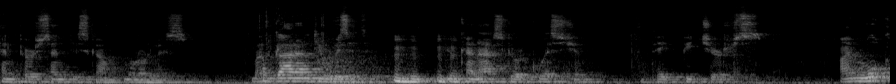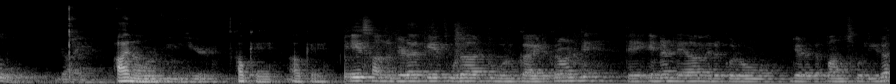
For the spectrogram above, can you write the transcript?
10% discount more or less. But guarantee visit. Mhm, You can ask your question, take pictures. I'm local guy. I know. Working here. Okay okay ਇਹ ਸਾਨੂੰ ਜਿਹੜਾ ਕਿ ਪੂਰਾ ਟੂਰ ਗਾਈਡ ਕਰਾਉਣਗੇ ਤੇ ਇਹਨਾਂ ਨੇ ਲਿਆ ਮੇਰੇ ਕੋਲੋਂ ਜਿਹੜਾ ਕਿ 500 ਲੀਰਾ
